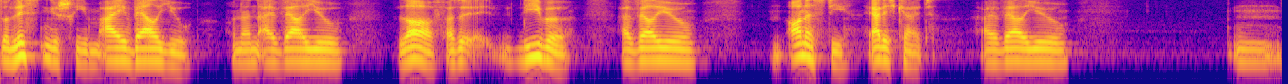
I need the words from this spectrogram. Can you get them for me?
so Listen geschrieben. I value. Und dann I value love, also Liebe. I value honesty, Ehrlichkeit. I value mh, hm,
